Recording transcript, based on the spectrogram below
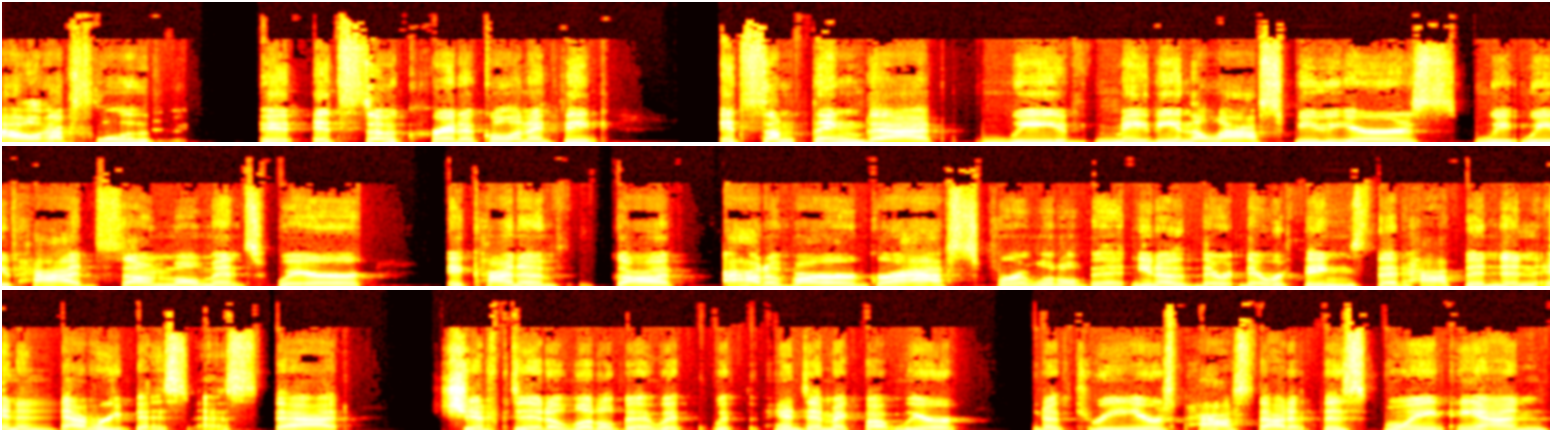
Oh, absolutely. It, it's so critical. And I think it's something that we've maybe in the last few years we we've had some moments where it kind of got out of our grasp for a little bit. You know, there there were things that happened in, in every business that shifted a little bit with with the pandemic, but we're, you know, three years past that at this point. And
